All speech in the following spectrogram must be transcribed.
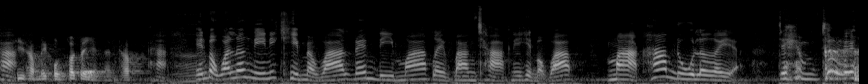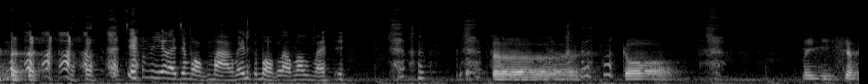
ค่ะที่ทำให้คนเข้าใจอย่างนั้นครับ ค่ะเห็นบอกว่าเรื่องนี้นี่คิมแบบว่าเล่นดีมากเลยบางฉากนี่เห็นบอกว่าหมากห้ามดูเลยอะเจมส์เจมส์ เจมส์มีอะไรจะบอกหมากไหมหรือบอกเราบ้างไหม เออก็ ไม่มีอะไร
